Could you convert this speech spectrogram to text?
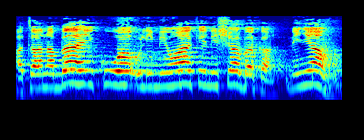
Atanabahi kuwa ulimi wake ni shabaka ni nyavu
